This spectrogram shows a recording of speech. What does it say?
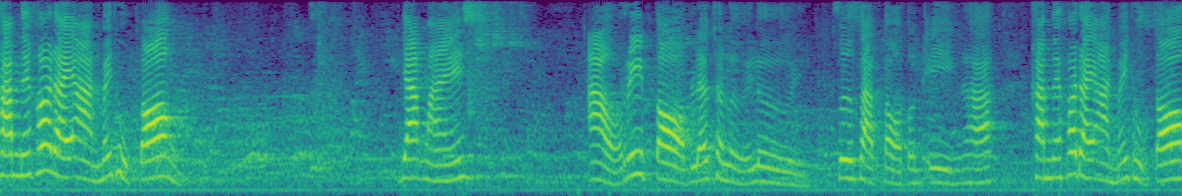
คำในข้อใดอ่านไม่ถูกต้อง ยากไหมอ้าวรีบตอบแล้วเฉลยเลย ซื่อสัตย์ต่อตนเองนะคะคำในข้อใดอ่านไม่ถูกต้อง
